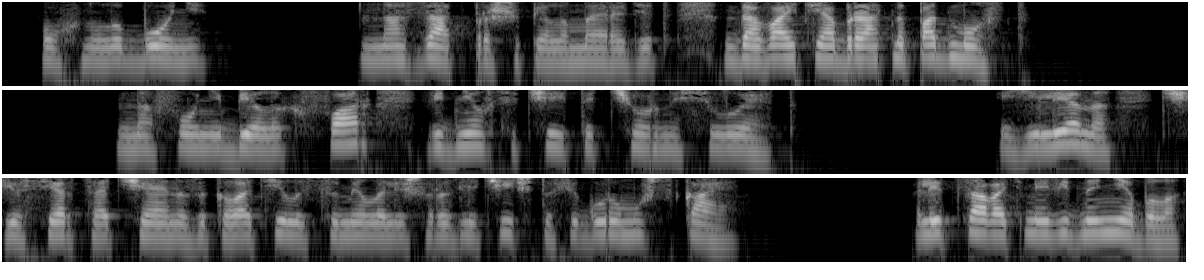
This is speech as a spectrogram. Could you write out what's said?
— охнула Бонни. «Назад!» — прошипела Мередит. «Давайте обратно под мост!» На фоне белых фар виднелся чей-то черный силуэт. Елена, чье сердце отчаянно заколотилось, сумела лишь различить, что фигура мужская. Лица во тьме видно не было,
